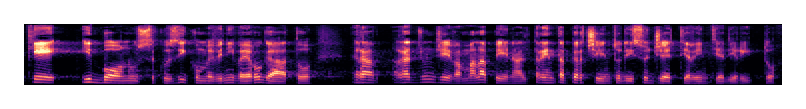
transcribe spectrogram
che il bonus, così come veniva erogato, ra raggiungeva malapena il 30% dei soggetti aventi a diritto.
